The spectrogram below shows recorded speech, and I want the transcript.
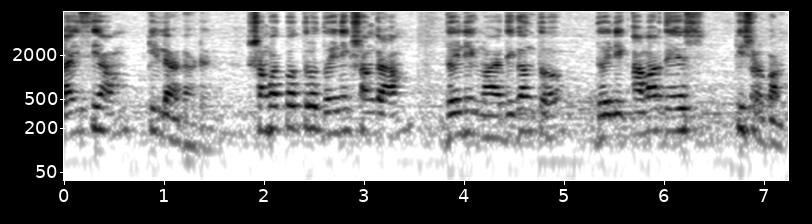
lyceum kindergarten সংবাদপত্র, দৈনিক সংগ্রাম, দৈনিক নয়া দিগন্ত, দৈনিক Amar Desh, Kishore Kantha.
